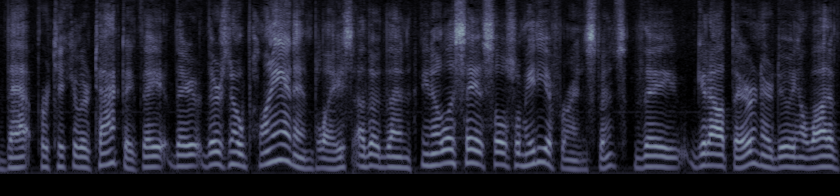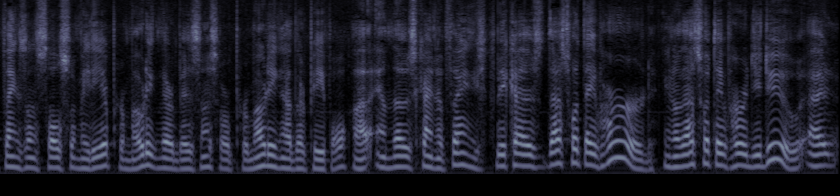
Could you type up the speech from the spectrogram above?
that particular tactic. They there's no plan in place other than you know let's say it's social media for instance. They get out there and they're doing a lot of things on social media, promoting their business or promoting other people uh, and those kind of things because that's what they've heard. You know that's what they've heard you do. Uh,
